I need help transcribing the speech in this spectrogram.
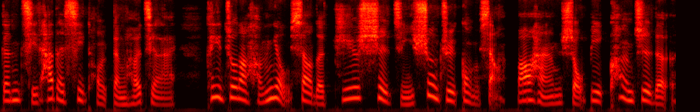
跟其他的系统整合起来，可以做到很有效的知识及数据共享，包含手臂控制的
